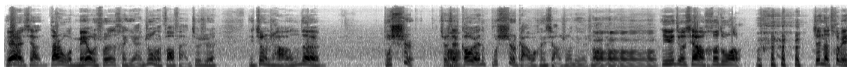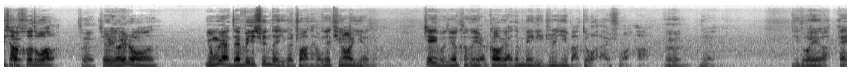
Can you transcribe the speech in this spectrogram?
有点像，当然我没有说很严重的高反，就是你正常的不适，就是在哦高原的不适感，我很享受那个嗯状态。嗯嗯嗯嗯，因为就像喝多了，真的特别像喝多了，对，就是有一种永远在微醺的一个状态，我觉得挺有意思的。这个我觉得可能也是高原的魅力之一吧，对我来说啊。嗯对，你读一个，哎，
